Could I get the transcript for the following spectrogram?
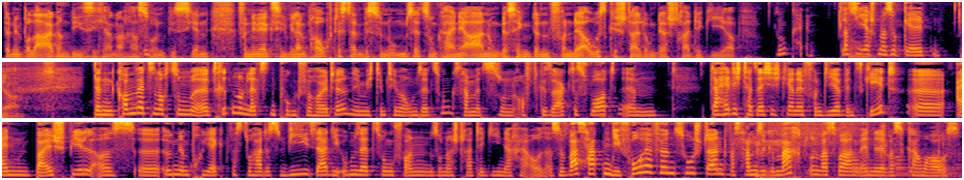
dann überlagern die sich ja nachher mhm. so ein bisschen. Von dem her gesehen, wie lange braucht es dann bis zu einer Umsetzung? Keine Ahnung. Das hängt dann von der Ausgestaltung der Strategie ab. Okay. Lass so. ich erstmal so gelten. Ja. Dann kommen wir jetzt noch zum äh, dritten und letzten Punkt für heute, nämlich dem Thema Umsetzung. Das haben wir jetzt schon oft gesagt, das Wort. Ähm, da hätte ich tatsächlich gerne von dir, wenn es geht, äh, ein Beispiel aus äh, irgendeinem Projekt, was du hattest. Wie sah die Umsetzung von so einer Strategie nachher aus? Also was hatten die vorher für einen Zustand? Was haben sie gemacht und was war am Ende, was kam raus?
